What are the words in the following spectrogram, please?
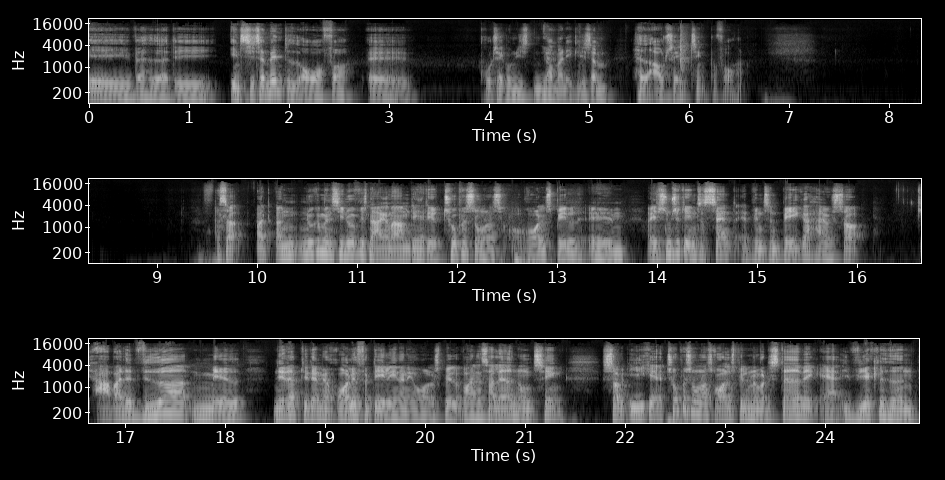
øh, hvad hedder det, incitamentet over for øh, protagonisten, når man ikke ligesom havde aftalt ting på forhånd. Altså, og, og nu kan man sige, nu har vi snakket meget om det her, det er to-personers rollespil. Øhm, og jeg synes jo, det er interessant, at Vincent Baker har jo så arbejdet videre med netop det der med rollefordelingerne i rollespil, hvor han har så lavet nogle ting, som ikke er to-personers rollespil, men hvor det stadigvæk er i virkeligheden,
